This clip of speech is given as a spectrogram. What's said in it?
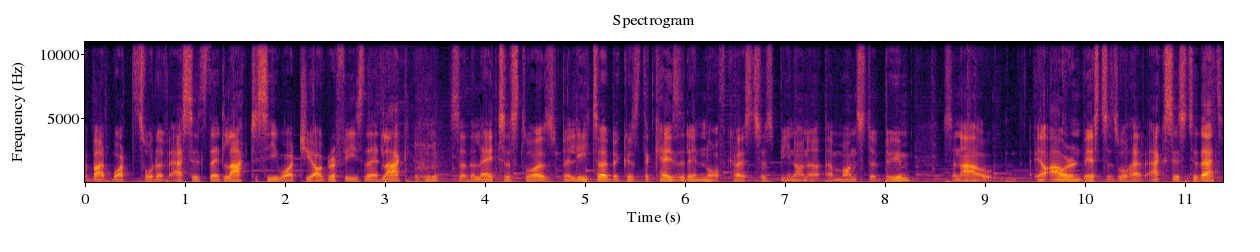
about what sort of assets they'd like to see, what geographies they'd like. Mm-hmm. So the latest was Ballito because the KZN North Coast has been on a, a monster boom. So now our investors will have access to that.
